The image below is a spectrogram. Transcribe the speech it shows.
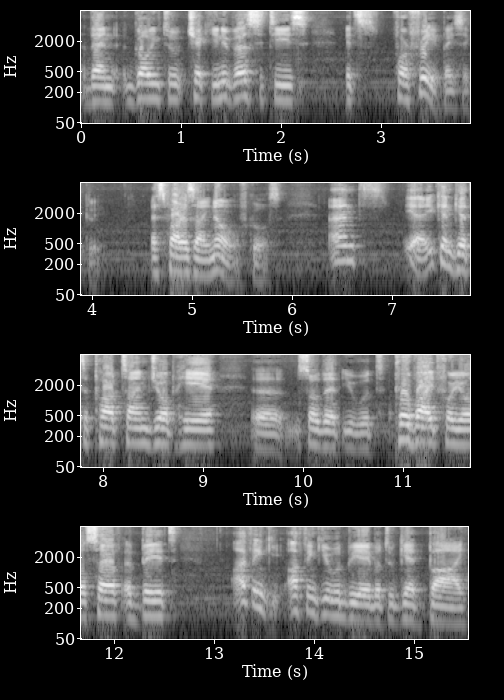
Then going to Czech universities, it's for free basically, as far as I know, of course. And yeah, you can get a part time job here uh, so that you would provide for yourself a bit. I think I think you would be able to get by.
